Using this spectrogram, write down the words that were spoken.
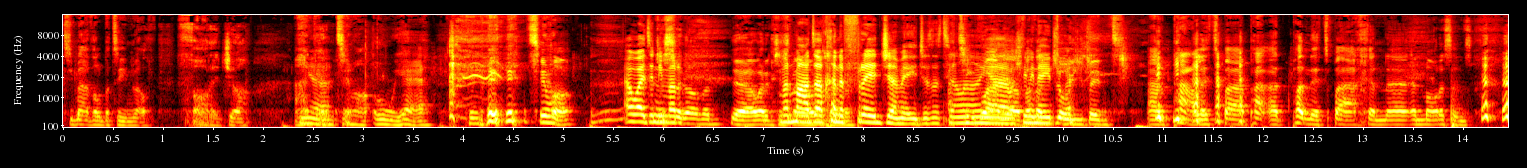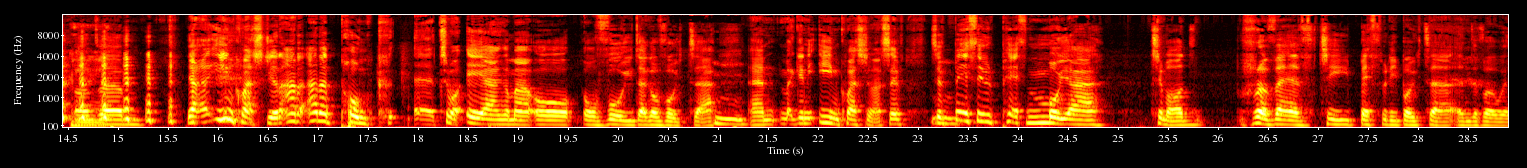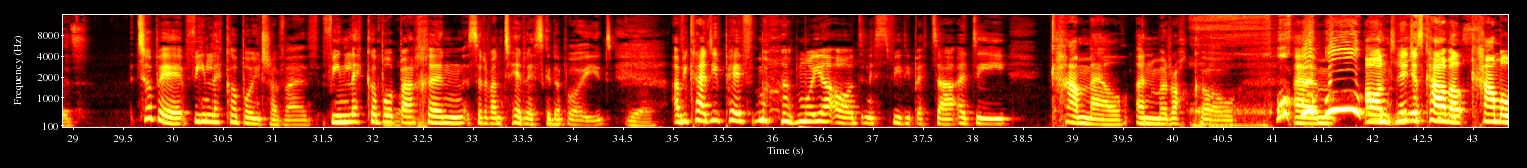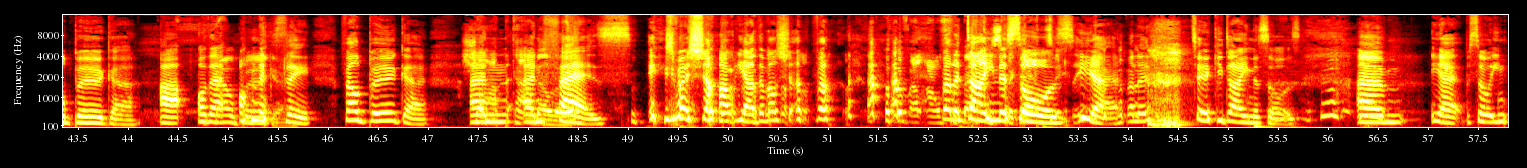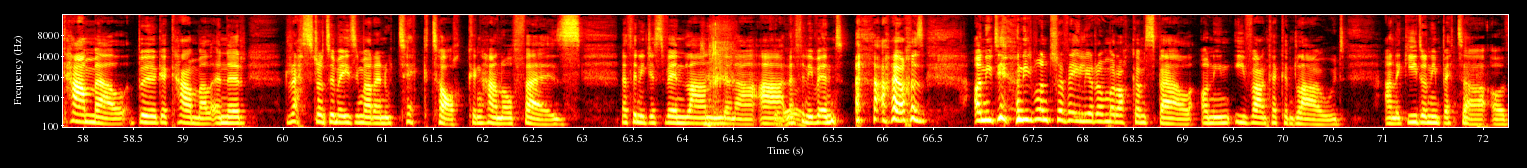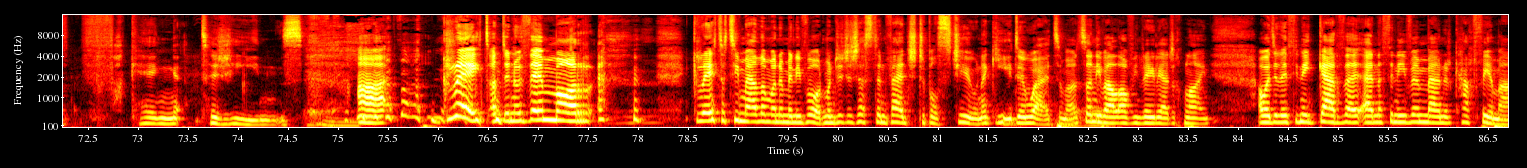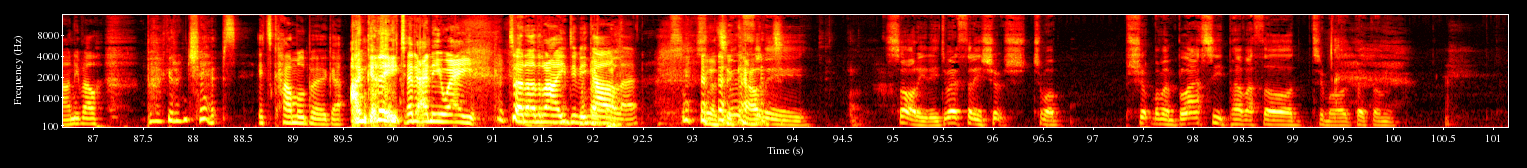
ti'n meddwl bod ti'n fel forager A yeah. gen, ti'n mo, oh yeah. ti'n mo. A wedyn ni, mae'r ma madarch yn y ffridge am ages. A ti'n gwario, yeah, ti'n gwneud dwy bint a'r palet bach, pa, punnet bach yn, uh, yn Morrison's. Ond, um, yeah, un cwestiwn, ar, ar y pwnc, uh, ti'n mo, eang yma o, o fwyd ag o fwyta, mm. um, mae gen i un cwestiwn yma, sef, sef mm. beth yw'r peth mwyaf, ti'n mo, rhyfedd ti byth wedi bwyta yn dy fywyd? to be, fi'n lico bwyd rhyfedd. Fi'n lico bod bach yn sort of anturus gyda bwyd. Yeah. A fi credu'r peth mwyaf od nes fi wedi bita ydy camel yn Morocco. Um, ond nid just camel, camel burger. A oedd e, honestly, fel burger. Yn, yn Fez. Eisiau fel sharp, ie, yeah, fel sharp, fel... fel y dinosaurs, ie, yeah, fel y turkey dinosaurs. Um, yeah, so un camel, burger camel, yn yr restaurant amazing ma'r enw TikTok yng nghanol Fez. Nethon ni just fynd lan yna, a nethon ni fynd... achos, o'n i wedi bod yn trafeilio rhwng Morocco am spel, o'n i'n ifanc ac yn dlawd, a na gyd o'n i'n bita oedd fucking tagines. Hmm. a great, ond dyn nhw ddim mor gret o ti'n meddwl ma'n mynd i fod, maen just yn vegetable stew na gyd yw e, ti'n meddwl. So ni fel, o fi'n reili edrych mlaen. A wedyn eithon ni gerdded, e, nathon ni fynd mewn i'r caffi yma, ni fel, burger and chips, it's camel burger, I'm gonna eat it anyway! Ti'n oedd rhaid i fi gael e. so ti'n cael... Sorry ni, dwi'n edrych ni, ti'n meddwl, mae'n blasu pa fath o, ti'n meddwl,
